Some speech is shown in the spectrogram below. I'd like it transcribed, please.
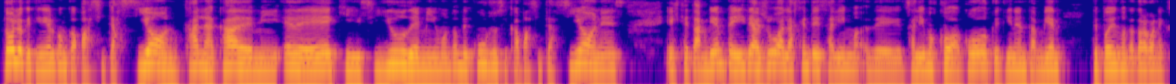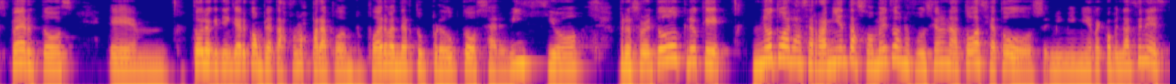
todo lo que tiene que ver con capacitación, Khan Academy, EDX, Udemy, un montón de cursos y capacitaciones. Este, también pedir ayuda a la gente de Salimos, de Salimos Codo a Codo, que tienen también, te pueden contratar con expertos. Em, todo lo que tiene que ver con plataformas para poder vender tu producto o servicio, pero sobre todo creo que no todas las herramientas o métodos nos funcionan a todas y a todos. mi recomendación es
